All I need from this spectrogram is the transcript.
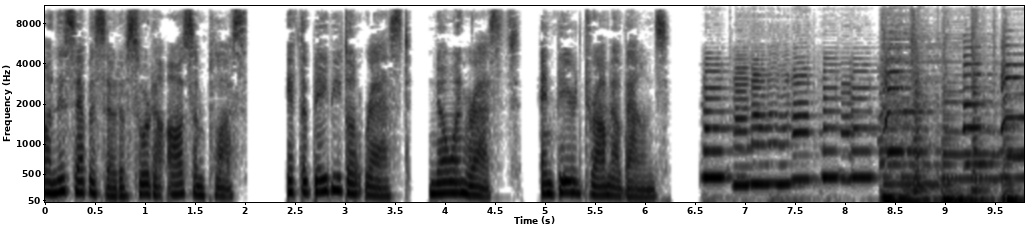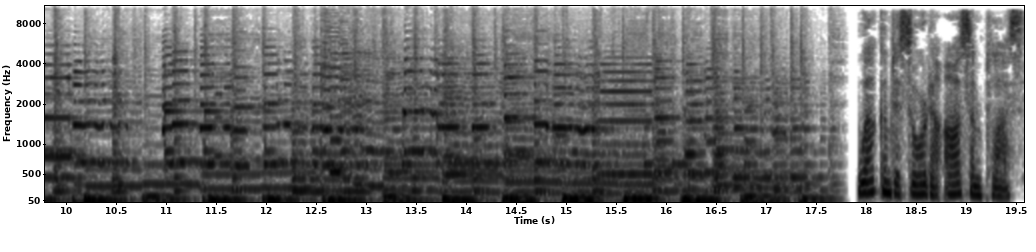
On this episode of Sorta Awesome Plus, if the baby don't rest, no one rests, and beard drama abounds. Welcome to Sorta Awesome Plus.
